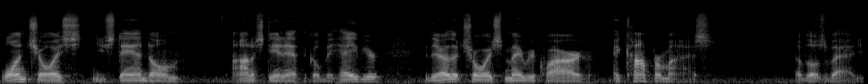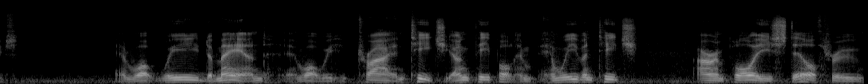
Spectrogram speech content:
One choice you stand on honesty and ethical behavior. The other choice may require a compromise of those values. And what we demand and what we try and teach young people, and, and we even teach our employees still through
